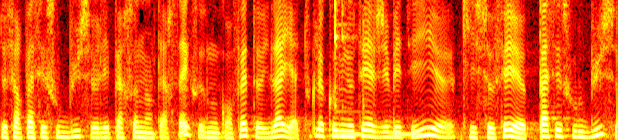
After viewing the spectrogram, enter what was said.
de faire passer sous le bus euh, les personnes intersexes. Donc en fait, là, il y a toute la communauté LGBTI qui se fait passer sous le bus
